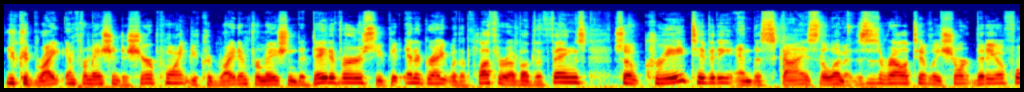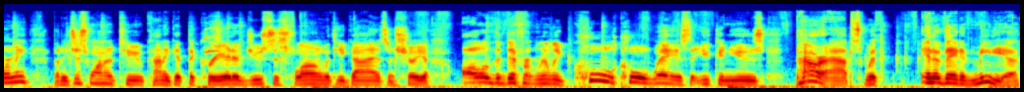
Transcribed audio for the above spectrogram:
you could write information to SharePoint. You could write information to Dataverse. You could integrate with a plethora of other things. So, creativity and the sky's the limit. This is a relatively short video for me, but I just wanted to kind of get the creative juices flowing with you guys and show you all of the different really cool, cool ways that you can use Power Apps with innovative media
